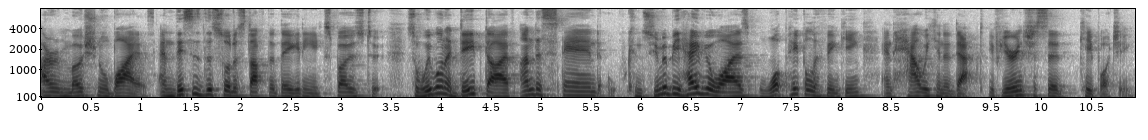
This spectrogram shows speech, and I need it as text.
are emotional buyers. And this is the sort of stuff that they're getting exposed to. So we want to deep dive, understand consumer behavior wise what people are thinking and how we can adapt. If you're interested, keep watching.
